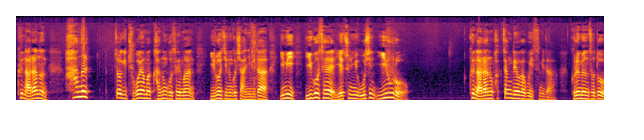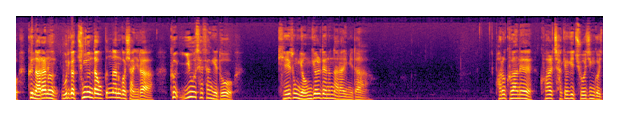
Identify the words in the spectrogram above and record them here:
그 나라는 하늘 저기 죽어야만 가는 곳에만 이루어지는 것이 아닙니다. 이미 이곳에 예수님이 오신 이후로 그 나라는 확장되어 가고 있습니다. 그러면서도 그 나라는 우리가 죽는다고 끝나는 것이 아니라 그 이후 세상에도 계속 연결되는 나라입니다. 바로 그 안에 거할 자격이 주어진 것,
